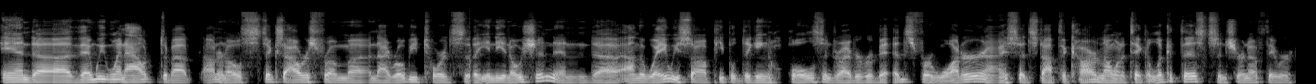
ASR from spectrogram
and uh, then we went out about I don't know six hours from uh, Nairobi towards the Indian Ocean, and uh, on the way we saw people digging holes in dry riverbeds for water. And I said, "Stop the car, and I want to take a look at this." And sure enough, they were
